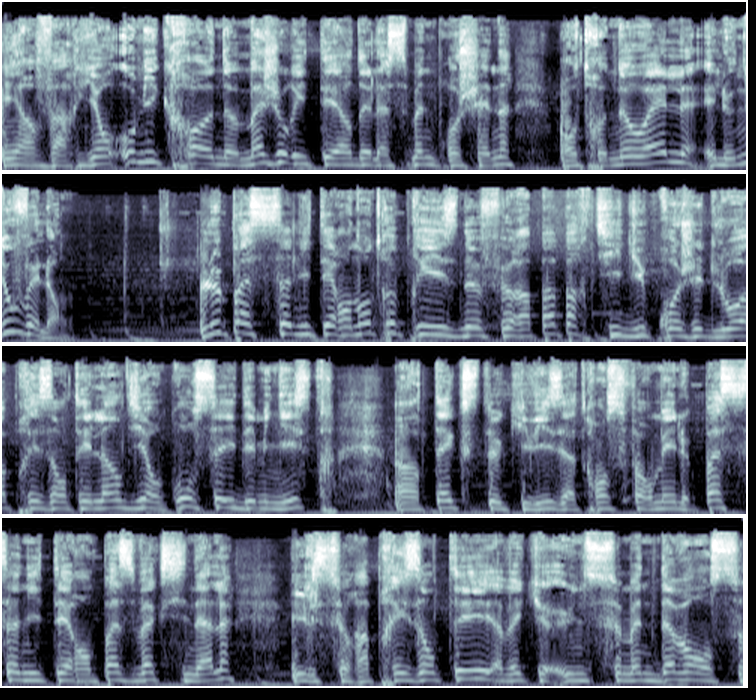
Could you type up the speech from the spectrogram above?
et un variant Omicron majoritaire dès la semaine prochaine entre Noël et le Nouvel An. Le pass sanitaire en entreprise ne fera pas partie du projet de loi présenté lundi en Conseil des ministres. Un texte qui vise à transformer le pass sanitaire en passe vaccinal. Il sera présenté avec une semaine d'avance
